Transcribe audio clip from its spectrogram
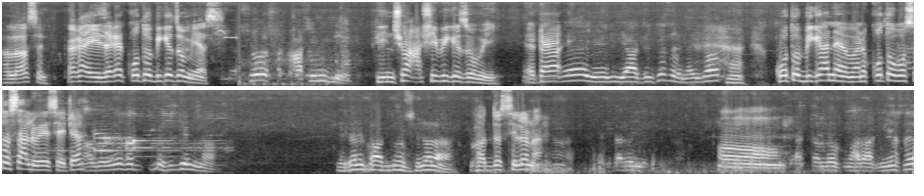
ভালো আছেন? কাকা এই জায়গায় কত বিঘে জমি আছে? তিনশো আশি বিঘে। জমি। এটা হ্যাঁ কত বিঘা নে মানে কত বছর চালু হয়েছে এটা? এখানে ছিল না। ঘর ছিল না? ও। একটা লোক মারা গিয়েছে।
